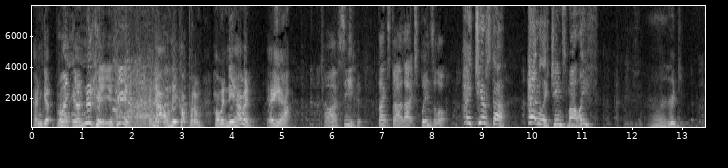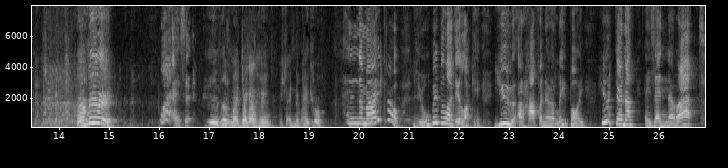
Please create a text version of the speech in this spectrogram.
and get plenty of nookie, you see? And that'll make up for them having nae heaven. There you are. Oh, I see. Thanks, Dad. That explains a lot. Hey, cheers, Dad. That really changed my life. Ah, good. Well, Mary, What is it? eh, where's my dinner hen? Is it in the micro? In the micro. You'll be bloody lucky. You are half an hour late, boy. Your dinner is in the rat.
